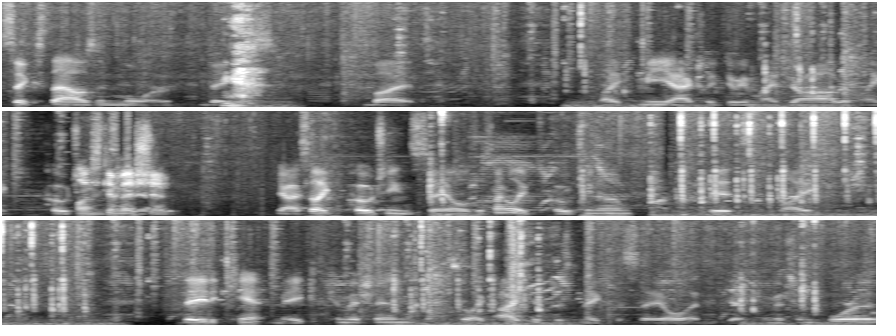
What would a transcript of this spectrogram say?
six thousand more base but like me actually doing my job and like poaching Plus commission. sales- Yeah, I said like poaching sales. It's not really poaching them. It's like they can't make commission, so like I could just make the sale and get commission for it.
